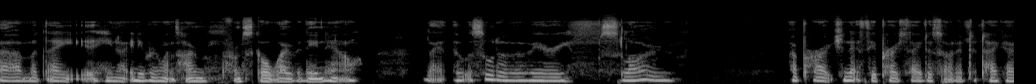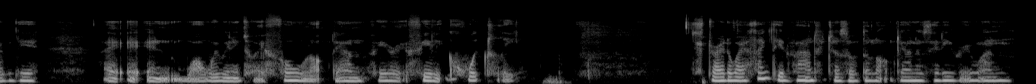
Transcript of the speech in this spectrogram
Um, but they, you know, and everyone's home from school over there now. They, it was sort of a very slow approach, and that's the approach they decided to take over there. And while we went into a full lockdown very fairly quickly, straight away, I think the advantages of the lockdown is that everyone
